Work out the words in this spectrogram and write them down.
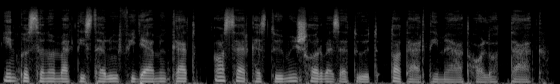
Én köszönöm megtisztelő figyelmüket, a szerkesztő műsorvezetőt Tatár Timeát hallották.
